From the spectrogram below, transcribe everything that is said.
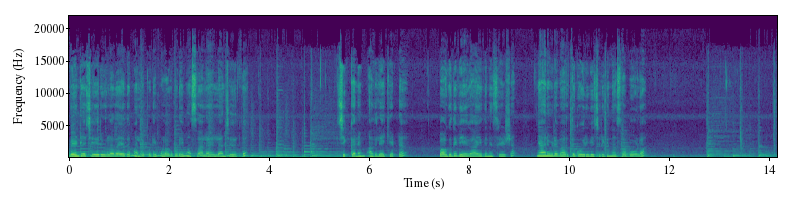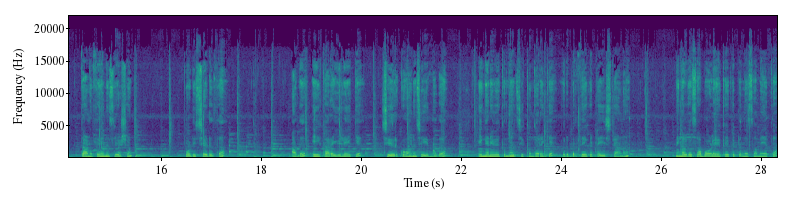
വേണ്ടിയ ചേരുവകൾ അതായത് മല്ലിപ്പൊടി മുളക് പൊടി മസാല എല്ലാം ചേർത്ത് ചിക്കനും അതിലേക്കിട്ട് പകുതി വേഗായതിനു ശേഷം ഞാനിവിടെ വറുത്ത് കോരി വെച്ചിരിക്കുന്ന സബോള തണുത്തതിന് ശേഷം പൊടിച്ചെടുത്ത് അത് ഈ കറിയിലേക്ക് ചേർക്കുവാണ് ചെയ്യുന്നത്. ഇങ്ങനെ വെക്കുന്ന ചിക്കൻ കറിക്ക് ഒരു പ്രത്യേക ടേസ്റ്റാണ്. നിങ്ങൾക്ക് സബോളയൊക്കെ കിട്ടുന്ന സമയത്ത്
